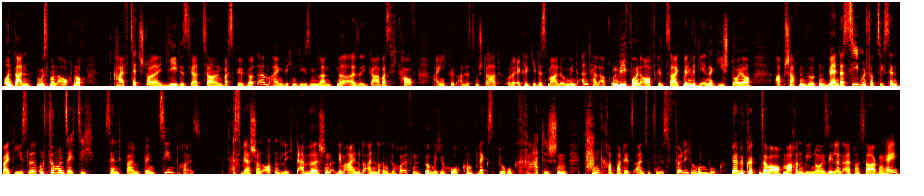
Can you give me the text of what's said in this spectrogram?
und dann muss man auch noch Kfz-Steuer jedes Jahr zahlen. Was gehört einem eigentlich in diesem Land? Ne? Also egal, was ich kaufe, eigentlich gehört alles zum Staat. Oder er kriegt jedes Mal irgendwie einen Anteil ab. Und wie vorhin aufgezeigt, wenn wir die Energiesteuer abschaffen würden, wären das 47 Cent bei Diesel und 65 Cent beim Benzinpreis. Das wäre schon ordentlich. Da wäre schon dem einen oder anderen geholfen. Irgendwelche hochkomplex bürokratischen Tankrabatte jetzt einzuführen, ist völliger Humbug. Ja, wir könnten es aber auch machen wie Neuseeland, einfach sagen, hey,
